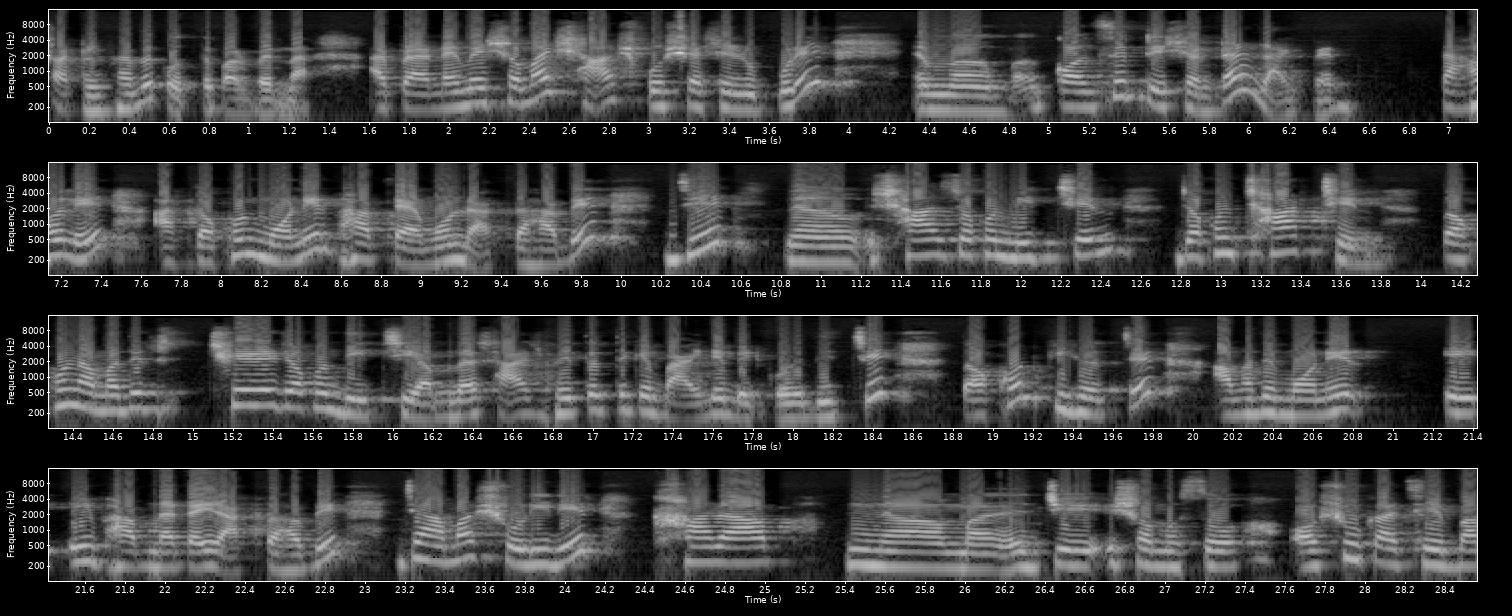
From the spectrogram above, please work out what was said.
সঠিকভাবে করতে পারবেন না। আর প্রাণায়ামের সময় শ্বাস প্রশ্বাসের উপরে কনসেন্ট্রেশনটা রাখবেন। তাহলে আর তখন মনের ভাবটা এমন রাখতে হবে যে শ্বাস যখন নিচ্ছেন, যখন ছাড়ছেন তখন আমাদের ছেড়ে যখন দিচ্ছি, আমরা শ্বাস ভেতর থেকে বাইরে বের করে দিচ্ছি, তখন কি হচ্ছে? আমাদের মনের এই ভাবনাটাই রাখতে হবে যে আমার শরীরের খারাপ যে সমস্ত অসুখ আছে বা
